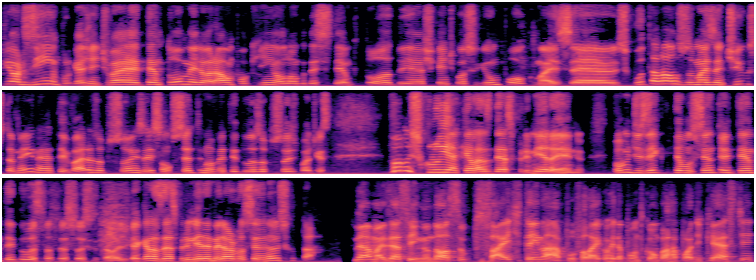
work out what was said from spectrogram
piorzinho, porque a gente vai tentou melhorar um pouquinho ao longo desse tempo todo e acho que a gente conseguiu um pouco. Mas é, escuta lá os mais antigos também, né? Tem várias opções aí, são 192 opções de podcast. Vamos excluir aquelas 10 primeiras, Enio. Vamos dizer que temos 182 para as pessoas estão hoje. Que aquelas 10 primeiras é melhor você não escutar. Não, mas é assim, no nosso site tem lá, por falar em corrida.com.br podcast,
